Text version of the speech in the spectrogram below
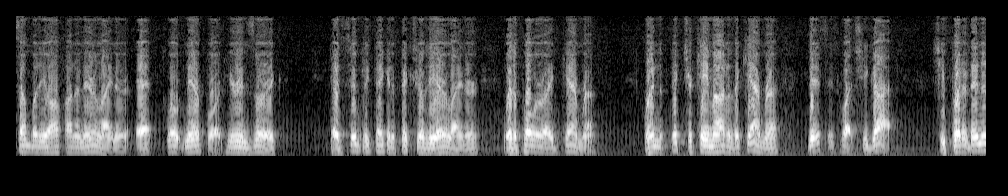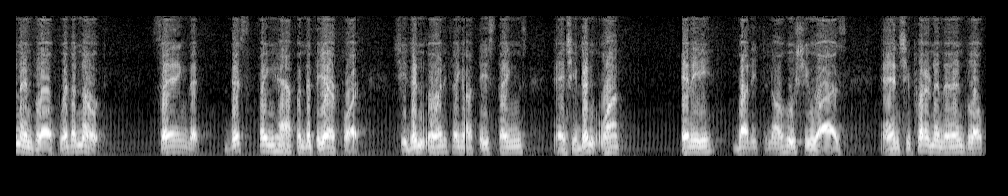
somebody off on an airliner at Kloten Airport here in Zurich had simply taken a picture of the airliner with a Polaroid camera. When the picture came out of the camera, this is what she got. She put it in an envelope with a note saying that this thing happened at the airport. She didn't know anything about these things, and she didn't want anybody to know who she was. And she put it in an envelope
